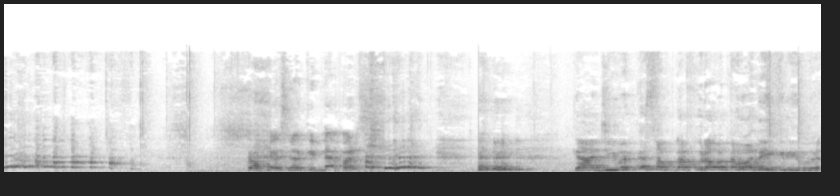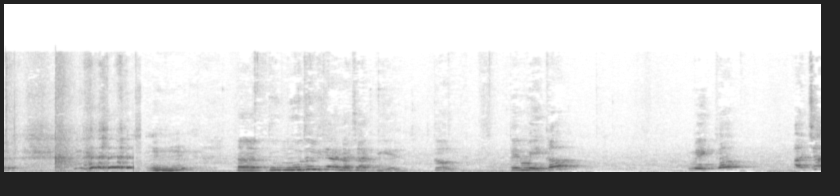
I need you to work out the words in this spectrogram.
प्रोफेशनल किडनैपर्स क्या जीवन का सपना पूरा होता हुआ देख रही हूँ मैं? हाँ तू मुँह धुल के आना चाहती है। तो तेरे मेकअप मेकअप अच्छा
